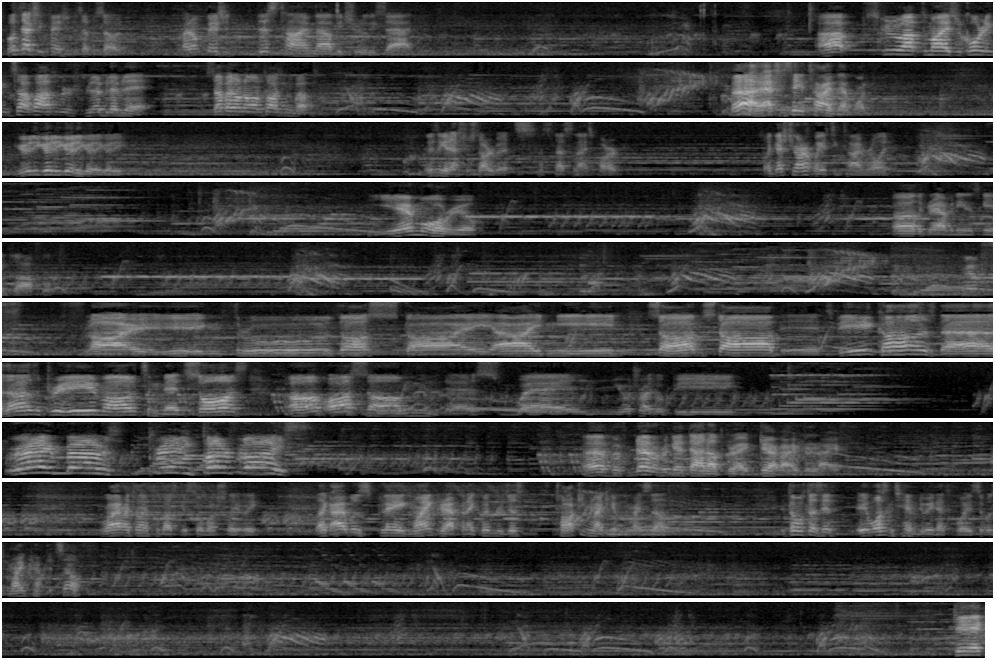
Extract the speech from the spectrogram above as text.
Let's actually finish this episode. If I don't finish it this time, that'll be truly sad. Uh, screw optimize recording top possible blah blah blah. Stuff I don't know what I'm talking about. Ah, actually saved time that one. Goody, goody, goody, goody, goody. At least I get extra star bits. That's, that's the nice part. So I guess you aren't wasting time, really. Yeah, Mario. Oh, the gravity in this game is awful. Flying through the sky, I need some star bits because they're the supreme ultimate source of awesomeness when you try to be rainbows, pretty butterflies. Uh, never, never forget that upgrade. Never in your life. Why am I telling Proboscis so much lately? Like, I was playing Minecraft and I couldn't resist talking like him to myself. It's almost as if it wasn't him doing that voice, it was Minecraft itself. Dick.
